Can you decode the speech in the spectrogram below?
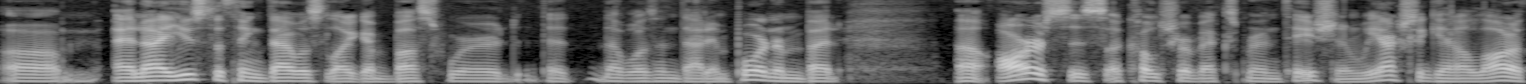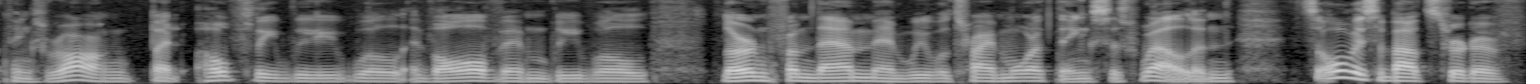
Um, and I used to think that was like a buzzword that that wasn't that important, but uh, ours is a culture of experimentation. We actually get a lot of things wrong, but hopefully we will evolve and we will learn from them and we will try more things as well. And it's always about sort of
